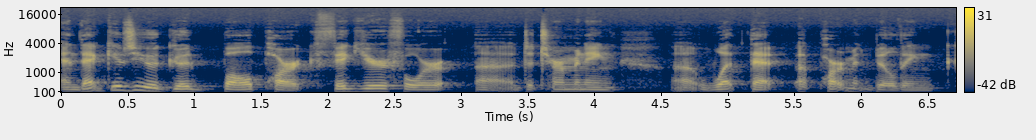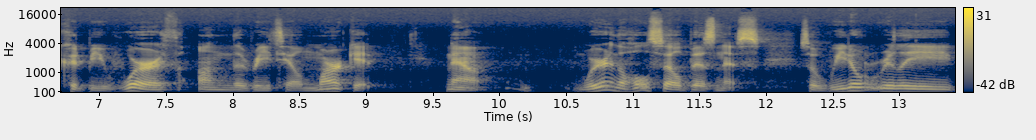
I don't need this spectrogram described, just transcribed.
And that gives you a good ballpark figure for uh, determining uh, what that apartment building could be worth on the retail market. Now, we're in the wholesale business, so we don't really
